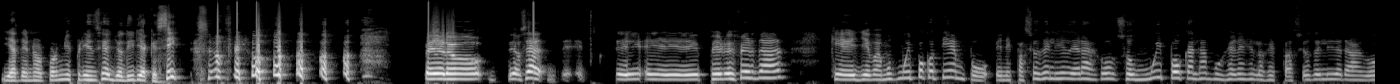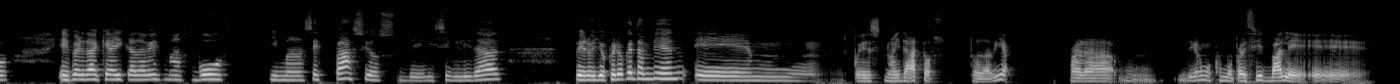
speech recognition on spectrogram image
y a tenor por mi experiencia, yo diría que sí, pero, o sea, eh, eh, pero es verdad que llevamos muy poco tiempo en espacios de liderazgo, son muy pocas las mujeres en los espacios de liderazgo, es verdad que hay cada vez más voz y más espacios de visibilidad, pero yo creo que también, em, pues no hay datos todavía para, mm, digamos, como para decir, vale,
